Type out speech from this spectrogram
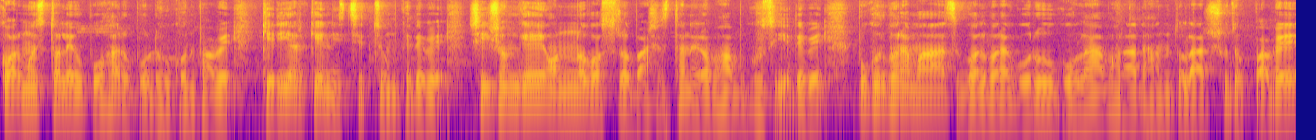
কর্মস্থলে উপহার উপঢৌকন পাবে, কেরিয়ারকে নিশ্চিত চমকে দেবে, সেই সঙ্গে অন্ন, বস্ত্র, বাসস্থানের অভাব ঘুষিয়ে দেবে। পুকুর ভরা মাছ, গল ভরা গরু, গোলা ভরা ধান তোলার সুযোগ পাবে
